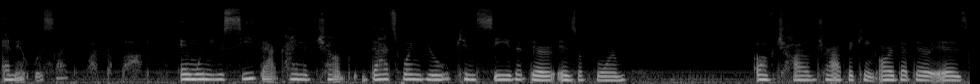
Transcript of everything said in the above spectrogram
and it was like what the fuck? And when you see that kind of jump that's when you can see that there is a form of child trafficking or that there is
